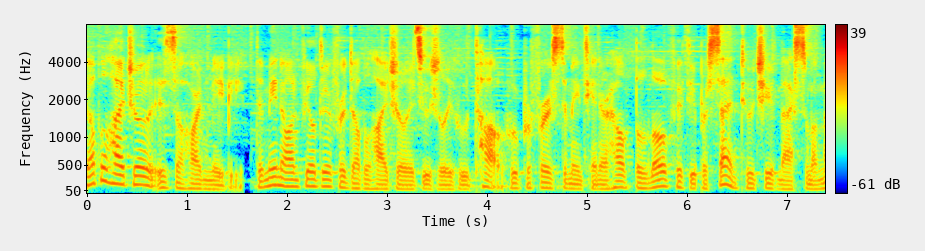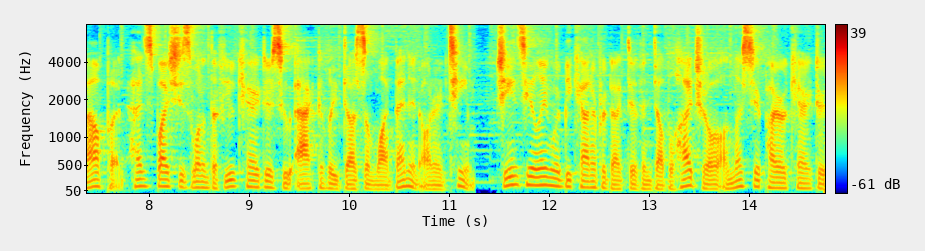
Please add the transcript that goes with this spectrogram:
Double Hydro is a hard maybe. The main on-fielder for Double Hydro is usually Hu Tao, who prefers to maintain her health below 50% to achieve maximum output, hence why she's one of the few characters who actively doesn't want Bennett on her team. Jean's healing would be counterproductive in Double Hydro unless your pyro character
